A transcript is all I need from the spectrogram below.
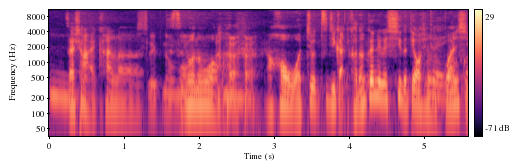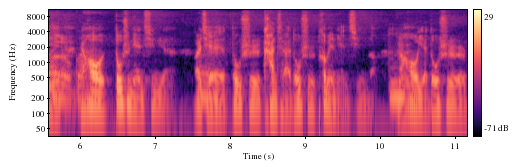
嗯，在上海看了 Sleep No《More 嘛，然后我就自己感觉可能跟这个戏的调性有关系然后都是年轻人，而且都是看起来都是特别年轻的，然后也都是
